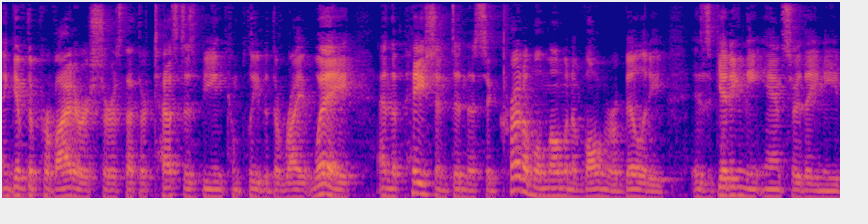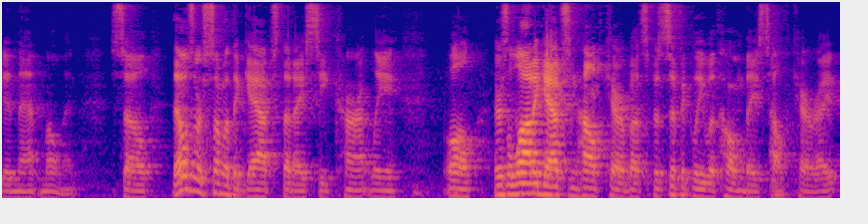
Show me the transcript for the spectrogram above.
and give the provider assurance that their test is being completed the right way and the patient in this incredible moment of vulnerability is getting the answer they need in that moment. So, those are some of the gaps that I see currently. Well, there's a lot of gaps in healthcare, but specifically with home based healthcare, right?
